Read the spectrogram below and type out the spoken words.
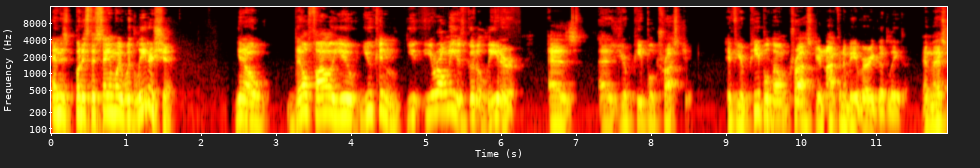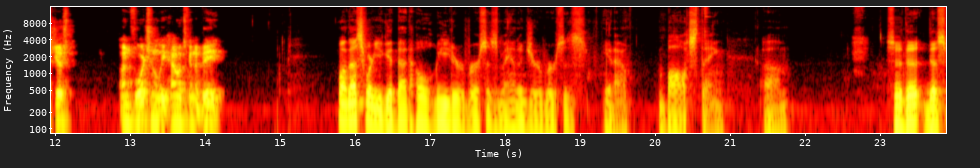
and it's, but it's the same way with leadership. You know, they'll follow you. You can you, you're only as good a leader as as your people trust you. If your people yeah. don't trust, you're not going to be a very good leader, and that's just unfortunately how it's going to be. Well, that's where you get that whole leader versus manager versus you know boss thing. Um, so the, this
